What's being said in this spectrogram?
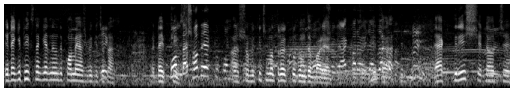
এটা কি ফিক্স নাকি এর কমে আসবে কিছুটা? এটাই ফিক্স আর সবে কিছু মাত্র একটু কমতে পারে। এটা একত্রিশ এটা হচ্ছে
